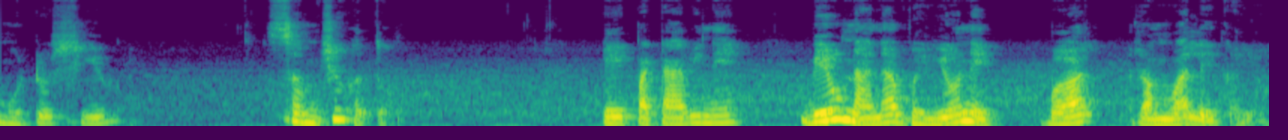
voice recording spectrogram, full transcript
મોટો શિવ સમજ્યું હતો. એ પટાવીને બેઉ નાના ભાઈઓને બહાર રમવા લઈ ગયો.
